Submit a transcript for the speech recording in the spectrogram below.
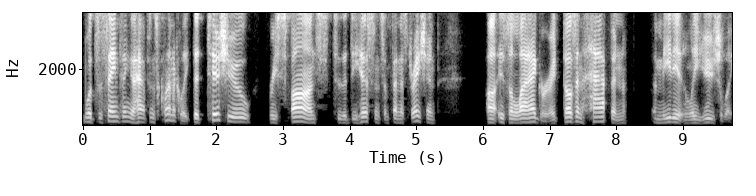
well, it's the same thing that happens clinically. The tissue response to the dehiscence and fenestration uh, is a lagger. It doesn't happen immediately usually.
